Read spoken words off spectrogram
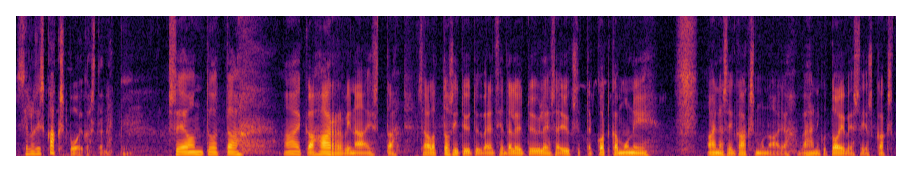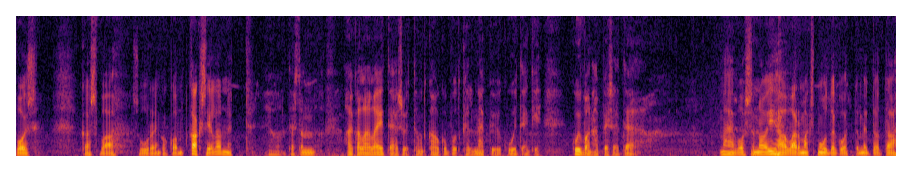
Siellä on siis kaksi poikasta näkyy. Se on tuota, aika harvinaista. Saa olla tosi tyytyväinen, että sieltä löytyy yleensä yksi, että kotka munii aina sen kaksi munaa ja vähän niin kuin toiveessa, jos kaksi voisi kasvaa suureen kokoon. Mutta kaksi siellä on nyt. Joo, tästä on aika lailla etäisyyttä, mutta kaukoputkella näkyy kuitenkin. Kuinka vanha pesä tämä on? Mä en voi sanoa ihan varmaksi muuta kuin, että me tota,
